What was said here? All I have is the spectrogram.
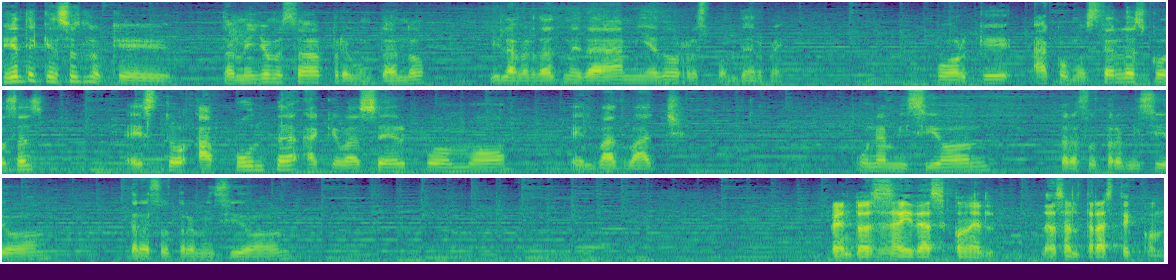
Fíjate que eso es lo que también yo me estaba preguntando y la verdad me da miedo responderme. Porque a como están las cosas, Esto apunta a que va a ser como el Bad Batch. Una misión tras otra misión, tras otra misión. Pero entonces ahí das con el das al traste con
